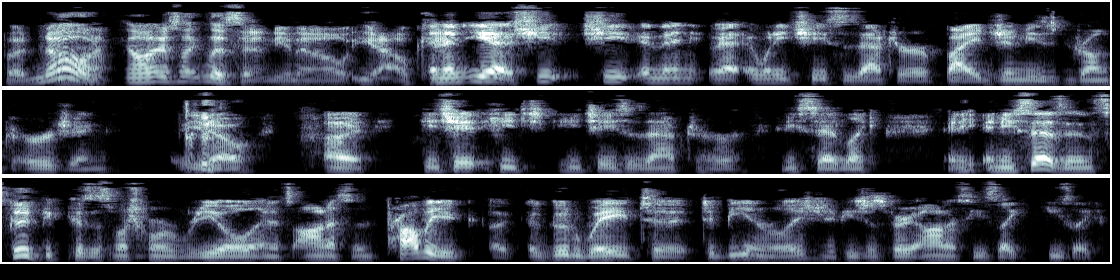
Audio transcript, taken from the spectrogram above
but no, Uh-huh. you know it's like listen you know yeah okay And then yeah, she she and then uh, when he chases after her by Jimmy's drunk urging, you know, uh, he ch- he he chases after her and he said like and he, and he says and it's good because it's much more real and it's honest and probably a, a good way to to be in a relationship. He's just very honest. He's like he's like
